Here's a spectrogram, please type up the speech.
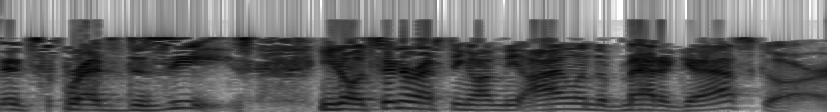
it spreads disease. You know, it's interesting on the island of Madagascar.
